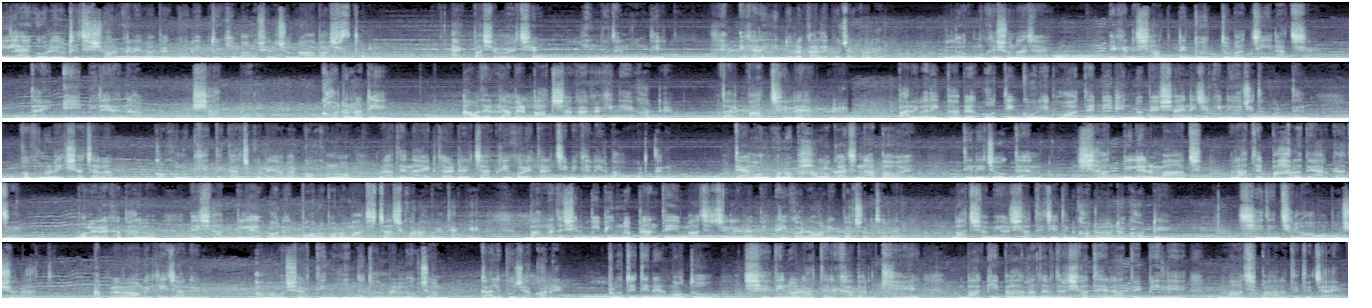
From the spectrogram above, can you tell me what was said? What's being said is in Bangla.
টিলায় গড়ে উঠেছে সরকারিভাবে গরিব দুঃখী মানুষের জন্য আবাসস্থল। এক পাশে রয়েছে হিন্দুদের মন্দির। এখানে হিন্দুরা কালী পূজা করে। লোকমুখে শোনা যায়, এখানে সাতটি দৈত্য বা জিন আছে। তাই এই বিলের নাম সাত বিল। ঘটনাটি আমাদের গ্রামের বাদশা কাকাকে নিয়ে ঘটে। তার পাঁচ ছেলে, এক মেয়ে। পারিবারিকভাবে অতি গরিব হওয়াতে বিভিন্ন পেশায় নিজেকে নিয়োজিত করতেন। কখনো রিক্সা চালান কখনো খেতে কাজ করে, আবার কখনো রাতে নাইট গার্ডের চাকরি করে তার জীবিকা নির্বাহ করতেন। তেমন কোনো ভালো কাজ না পাওয়ায় তিনি যোগ দেন সাত বিলের মাছ রাতে পাহারা দেওয়ার কাজে। বলে রাখা ভালো, এই সাত বিলে অনেক বড় বড় মাছ চাষ করা হয়ে থাকে। বাংলাদেশের বিভিন্ন প্রান্তে এই মাছ জেলেরা বিক্রি করে অনেক বছর ধরে। বাদশা মিয়ার সাথে যেদিন ঘটনাটা ঘটে, সেদিন ছিল অমাবস্যা রাত। আপনারা অনেকেই জানেন অমাবস্যার দিন হিন্দু ধর্মের লোকজন কালী পূজা করে। প্রতিদিনের মতো সেদিনও রাতের খাবার খেয়ে বাকি পাহারাদারদের সাথে রাতে বিলে মাছ পাহারা দিতে যায়।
